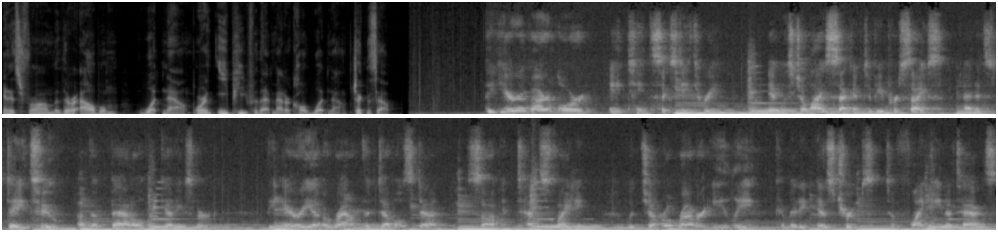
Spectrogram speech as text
and it's from their album What Now, or an EP for that matter called What Now. Check this out. The year of our Lord, 1863. It was July 2nd to be precise, and it's day two of the Battle of Gettysburg. The area around the Devil's Den saw intense fighting, with General Robert E. Lee committing his troops to flanking attacks,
